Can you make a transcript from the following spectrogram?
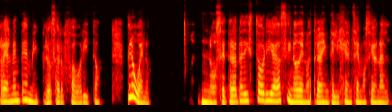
realmente mi prócer favorito. Pero bueno, no se trata de historia, sino de nuestra inteligencia emocional.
